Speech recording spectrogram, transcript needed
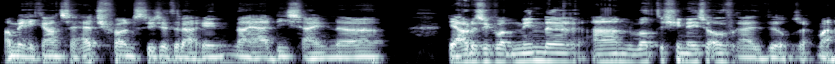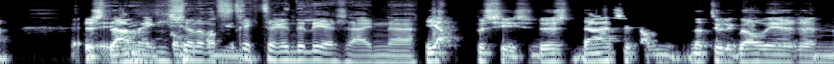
Amerikaanse hedge funds, die zitten daarin. Nou ja, die zijn, die houden zich wat minder aan wat de Chinese overheid wil, zeg maar. Dus daarmee die zullen wat strikter in de leer zijn. Ja, precies. Dus daar zit dan natuurlijk wel weer een,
